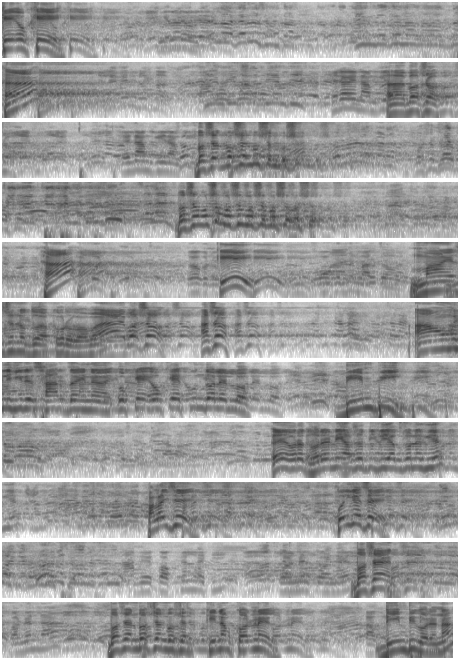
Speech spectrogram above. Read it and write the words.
কে ও কে? হ্যাঁ? হ্যাঁ বসো? বসেন বসেন বসেন বসেন। বসো বসো বসো বসো বসো বসো। হ্যাঁ। কি? মায়ের জন্য দোয়া করো বাবা। বসো, আসো। আওয়ামী লীগের সার দেয় নাই। ওকে ওকে, কোন দলের লোক? বিএমপি এ, ওরা ধরে নিয়ে আসো তো দুই একজনে গিয়ে। পালাইছে? কই গেছে? বসেন। বসেন বসেন বসেন। কি নাম? কর্নেল। বিএমপি করে না?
